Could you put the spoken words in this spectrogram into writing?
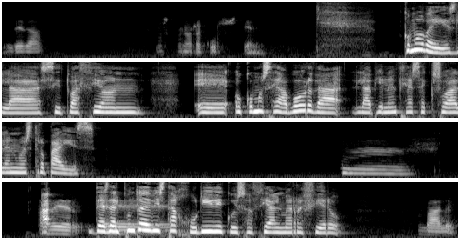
de edad, los que menos recursos tienen. ¿Cómo veis la situación eh, o cómo se aborda la violencia sexual en nuestro país? Mm, a ah, ver, desde el punto de vista eh, jurídico y social me refiero. Vale.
